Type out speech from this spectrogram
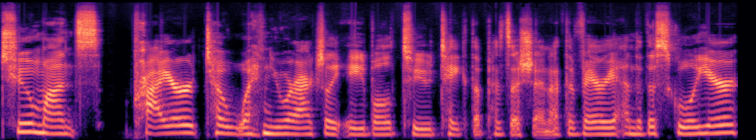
two months prior to when you are actually able to take the position. At the very end of the school year,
